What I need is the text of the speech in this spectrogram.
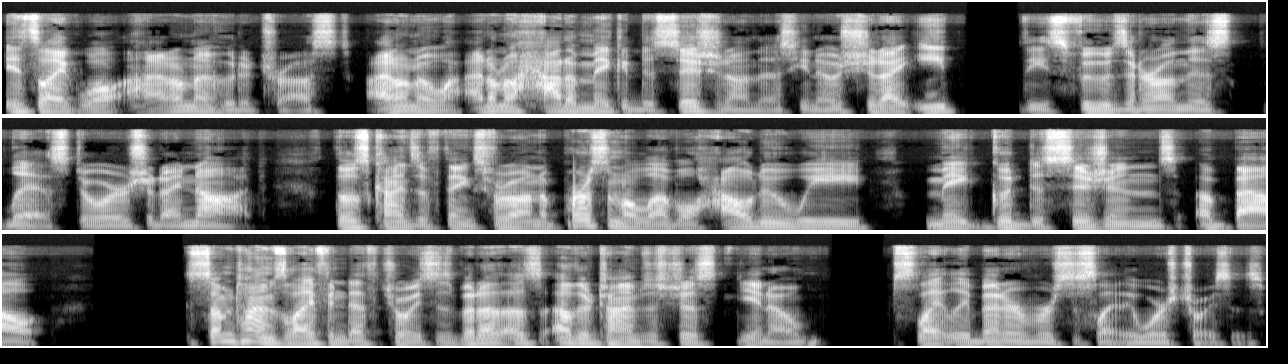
It's like well i don't know who to trust. I don't know i don't know how to make a decision on this you know should i eat these foods that are on this list or should i not? Those kinds of things. For on a personal level how do we make good decisions about sometimes life and death choices but other times it's just you know slightly better versus slightly worse choices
